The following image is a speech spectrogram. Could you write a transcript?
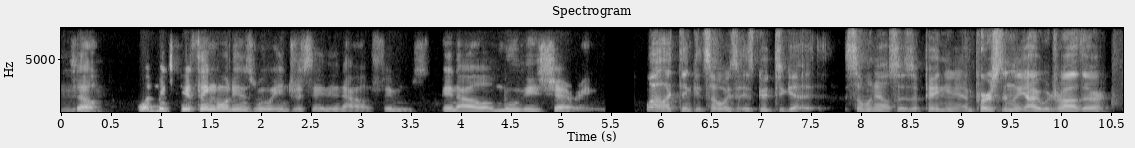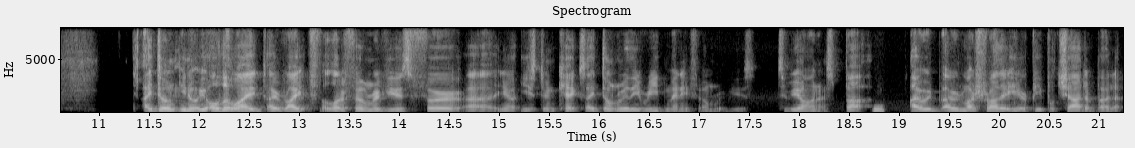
Mm-hmm. So, what makes you think audience will be interested in our films, in our movies sharing? Well, I think it's always it's good to get someone else's opinion. And personally, I would rather. I don't, you know, although I, I write a lot of film reviews for, uh, you know, Eastern Kicks, I don't really read many film reviews to be honest. But hmm. I would I would much rather hear people chat about it.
